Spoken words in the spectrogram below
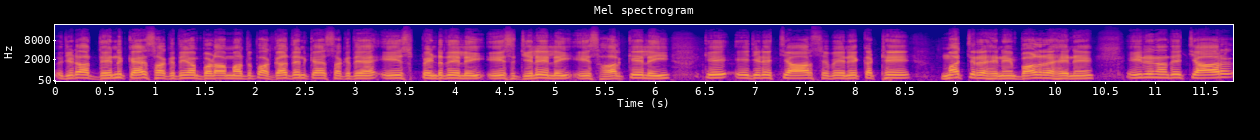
ਜਿਹੜਾ ਦਿਨ ਕਹਿ ਸਕਦੇ ਆ ਬੜਾ ਮਦਭਾਗਾ ਦਿਨ ਕਹਿ ਸਕਦੇ ਆ ਇਸ ਪਿੰਡ ਦੇ ਲਈ, ਇਸ ਜ਼ਿਲ੍ਹੇ ਲਈ, ਇਸ ਹਲਕੇ ਲਈ ਕਿ ਇਹ ਜਿਹੜੇ ਚਾਰ ਸਿਵੇ ਨੇ, ਇਕੱਠੇ ਮੱਚ ਰਹੇ ਨੇ, ਬਲ ਰਹੇ ਨੇ। ਇਹਨਾਂ ਦੇ ਚਾਰ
